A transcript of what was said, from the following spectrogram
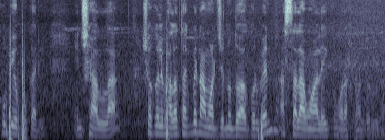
খুবই উপকারী, ইনশাআল্লাহ। সকলে ভালো থাকবেন আমার জন্য দোয়া করবেন। আসসালামু আলাইকুম রহমতুল্লাহ।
